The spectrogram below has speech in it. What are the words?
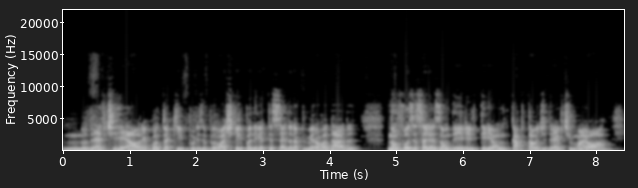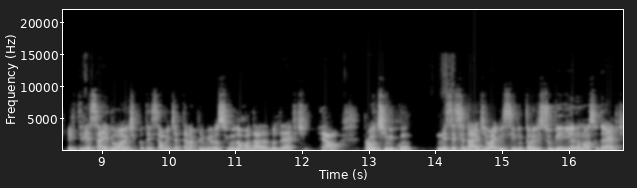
no draft real, né, quanto aqui. Por exemplo, eu acho que ele poderia ter saído na primeira rodada. Não fosse essa lesão dele, ele teria um capital de draft maior, ele teria saído antes, potencialmente até na primeira ou segunda rodada do draft real, para um time com necessidade de wide receiver, então ele subiria no nosso draft.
